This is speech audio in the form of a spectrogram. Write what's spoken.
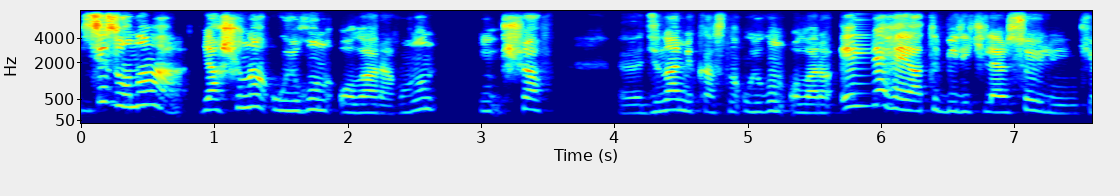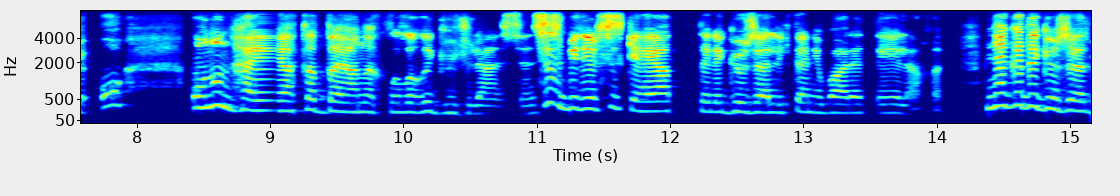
siz ona yaşına uyğun olaraq, onun inkişaf dinamikasına uyğun olaraq elə həyatı biliklər söyləyin ki, o onun həyata dayanıqlılığı güclənsin. Siz bilirsiniz ki, həyat elə gözəllikdən ibarət deyil axı. Nə qədər gözəl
